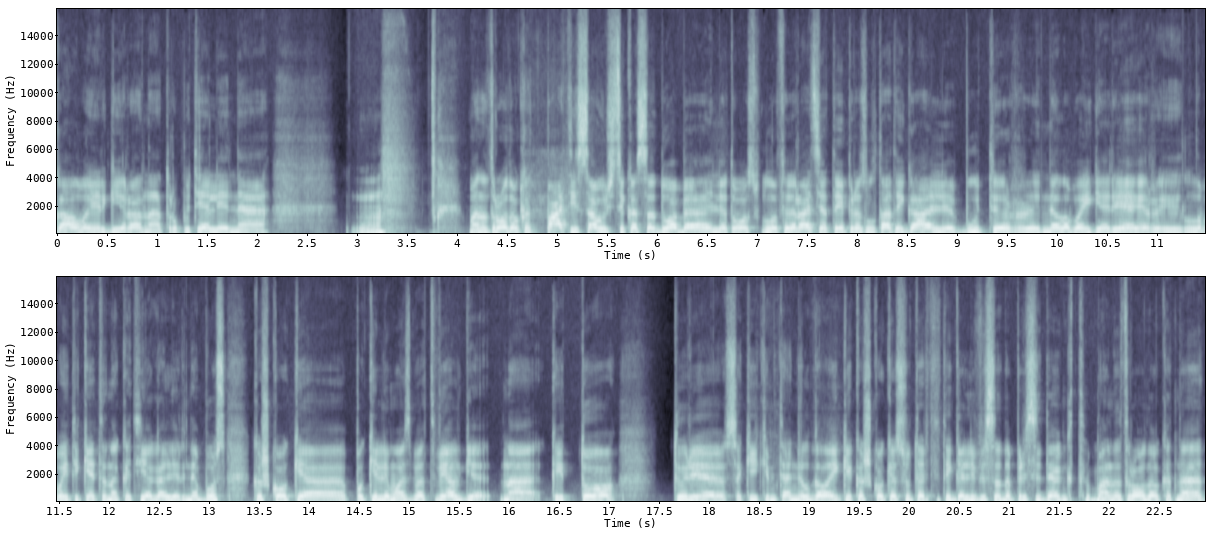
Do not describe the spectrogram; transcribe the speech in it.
galva irgi yra, na, truputėlį ne Man atrodo, kad patys savo išsikasa duobę Lietuvos futbolo federacija, taip rezultatai gali būti ir nelabai geri ir labai tikėtina, kad jie gal ir nebus kažkokia pakilimas, bet vėlgi, na, kai tu turi, sakykime, ten ilgalaikį kažkokią sutartį, tai gali visada prisidengti. Man atrodo, kad, na,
